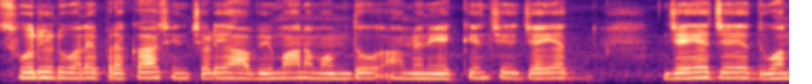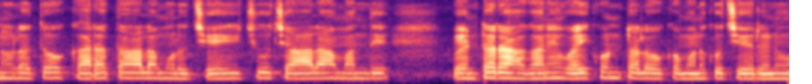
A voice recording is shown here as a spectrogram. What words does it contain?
సూర్యుడు వలె ప్రకాశించడి ఆ విమానమందు ఆమెను ఎక్కించి జయ జయ జయ ధ్వనులతో కరతాళములు చేయుచు చాలామంది వెంటరాగానే వైకుంఠలోకమునకు చేరును.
